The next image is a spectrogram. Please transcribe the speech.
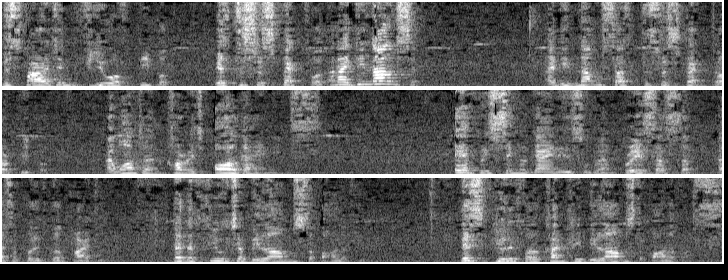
disparaging view of people is disrespectful and I denounce it. I denounce such disrespect to our people. I want to encourage all Guyanese every single Guyanese who embrace us as a political party, that the future belongs to all of you. This beautiful country belongs to all of us.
